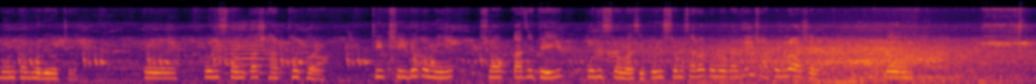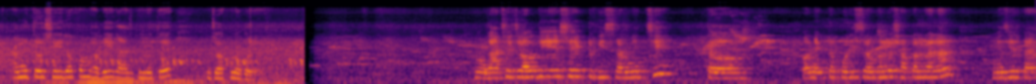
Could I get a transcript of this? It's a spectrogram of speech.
মনটা ভরে ওঠে। তো পরিশ্রমটা সার্থক হয়। ঠিক সেই রকমই সব কাজেতেই পরিশ্রম আসে। পরিশ্রম ছাড়া কোনো কাজেই সাফল্য আসে না। তো আমি তো সেই রকমভাবেই গাছগুলোতে যত্ন করি। গাছে জল দিয়ে এসে একটু বিশ্রাম নিচ্ছি। তো অনেকটা পরিশ্রম হলো সকালবেলা। নিজের কাজ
